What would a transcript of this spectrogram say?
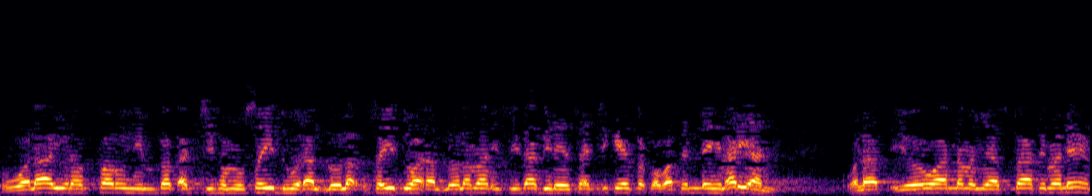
ولا ينفر هم بقتش فمصيدها الأولمان إسيرا بنساج كيف قوة الله أريان ولا يوان من يتفات مليه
